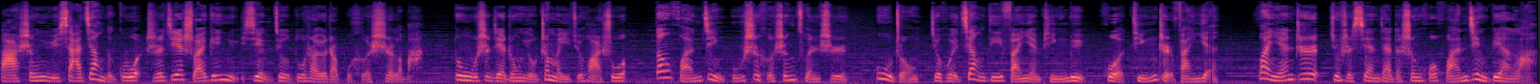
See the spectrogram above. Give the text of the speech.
把生育下降的锅直接甩给女性，就多少有点不合适了吧？动物世界中有这么一句话说：当环境不适合生存时，物种就会降低繁衍频率或停止繁衍。换言之，就是现在的生活环境变了，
